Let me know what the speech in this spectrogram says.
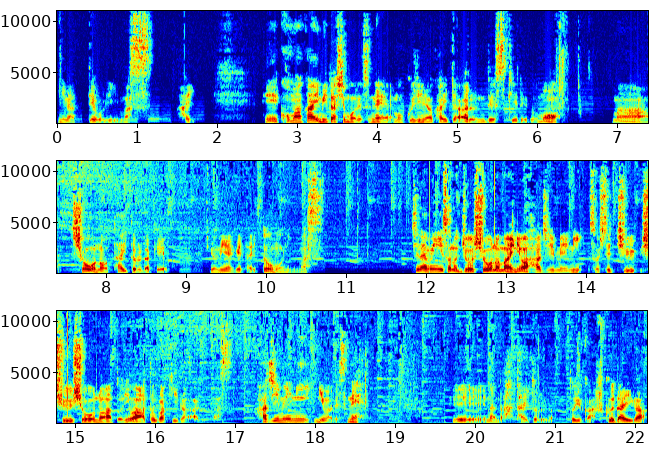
になっております。はい。えー、細かい見出しもですね、目次には書いてあるんですけれども、まあ、章のタイトルだけ読み上げたいと思います。ちなみにその序章の前にははじめに、そして中終章の後には後書きがあります。はじめににはですね、えー、なんだ、タイトルが、というか、副題が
